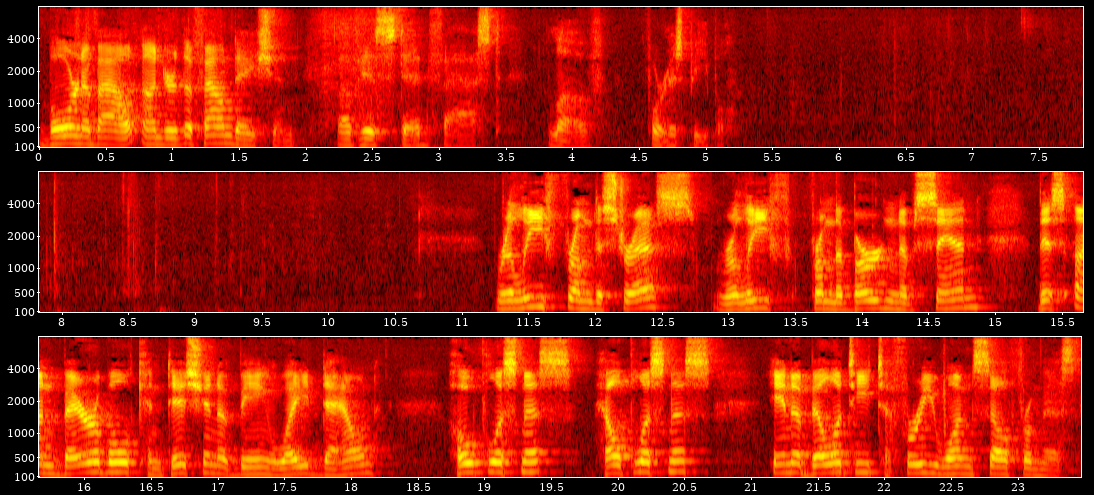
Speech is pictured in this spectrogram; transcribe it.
born about under the foundation of his steadfast love for his people. Relief from distress, relief from the burden of sin, this unbearable condition of being weighed down, hopelessness, helplessness, inability to free oneself from this.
